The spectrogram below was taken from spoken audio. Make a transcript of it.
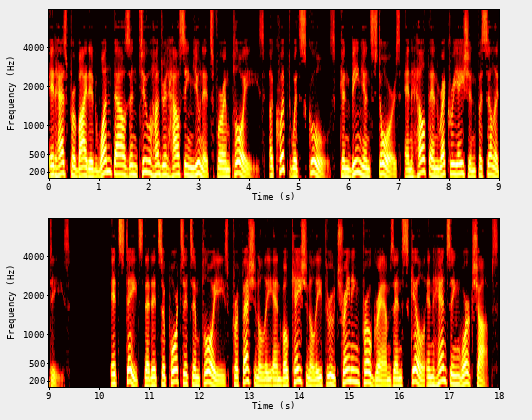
It has provided 1,200 housing units for employees, equipped with schools, convenience stores, and health and recreation facilities. It states that it supports its employees professionally and vocationally through training programs and skill-enhancing workshops.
